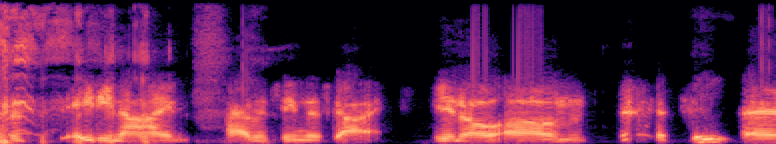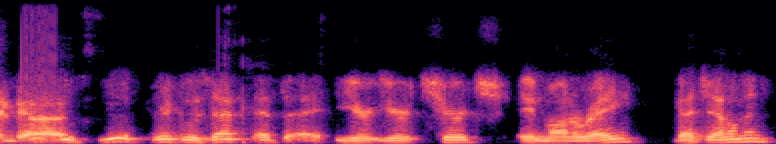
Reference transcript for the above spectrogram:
since '89. I haven't seen this guy, you know. Um, and uh, Rick, was that at the, your your church in Monterey? that gentleman?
